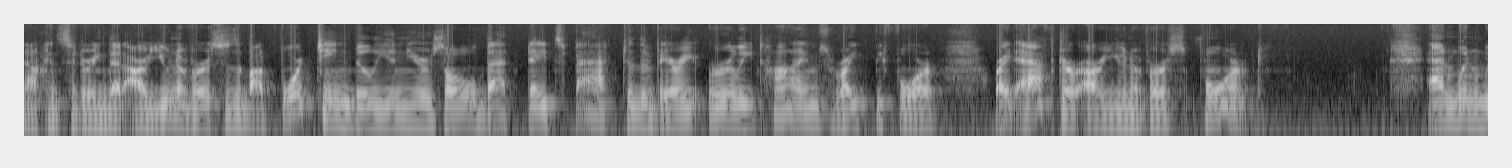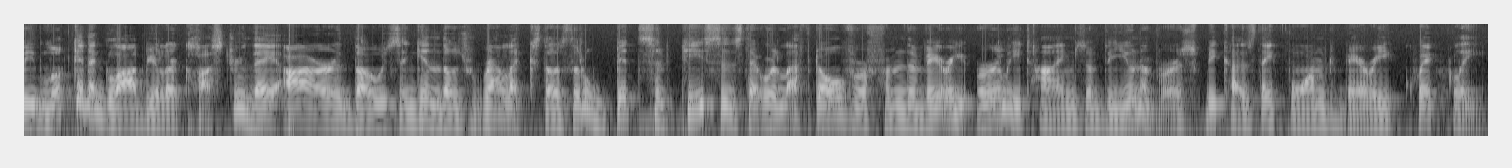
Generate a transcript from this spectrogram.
Now, considering that our universe is about 14 billion years old, that dates back to the very early times right before, right after our universe formed. And when we look at a globular cluster, they are those, again, those relics, those little bits and pieces that were left over from the very early times of the universe because they formed very quickly.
